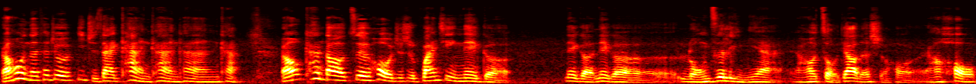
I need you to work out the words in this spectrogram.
然后呢，他就一直在看看看看，然后看到最后就是关进那个那个那个笼子里面，然后走掉的时候，然后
